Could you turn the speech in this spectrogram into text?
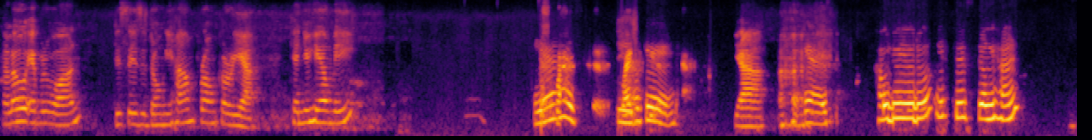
Hello, everyone. This is Dong Hee Han from Korea. Can you hear me? Yes. yes. Okay. Yeah. yes. How do you do, Mrs. Dong Hee Han?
